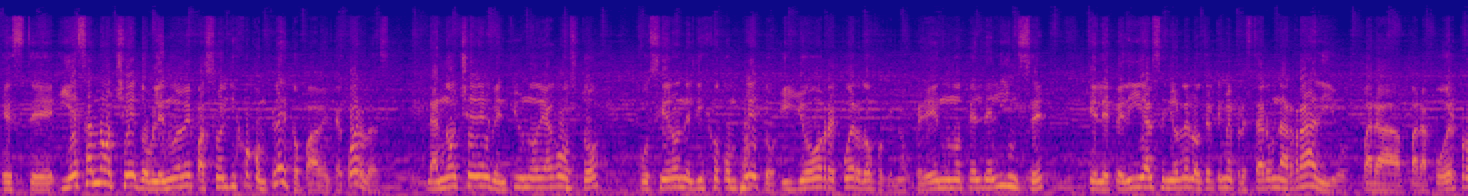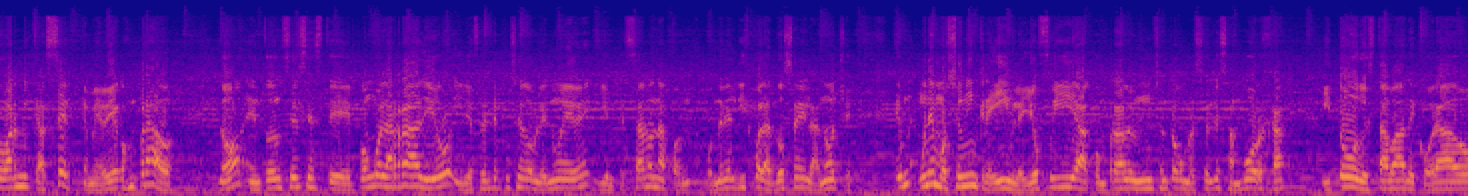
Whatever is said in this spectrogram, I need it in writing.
Este, y esa noche Doble 9 pasó el disco completo, Pavel, ¿te acuerdas? La noche del 21 de agosto pusieron el disco completo y yo recuerdo, porque me hospedé en un hotel de Lince, que le pedí al señor del hotel que me prestara una radio para, para poder probar mi cassette que me había comprado. ¿no? Entonces, este, pongo la radio y de frente puse doble 9 y empezaron a, poner el disco a las 12 de la noche. Una, emoción increíble. Yo fui a comprarlo en un centro comercial de San Borja y todo estaba decorado.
